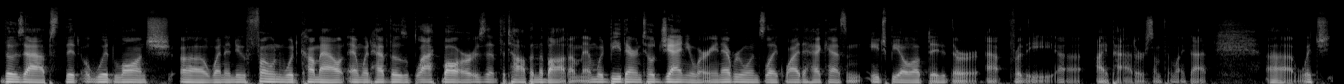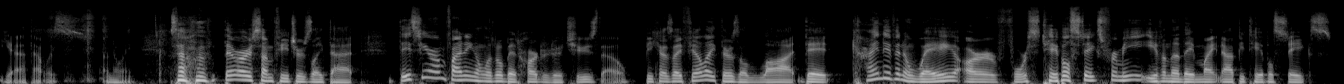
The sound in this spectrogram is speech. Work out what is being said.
those apps that would launch uh, when a new phone would come out and would have those black bars at the top and the bottom and would be there until January. And everyone's like, why the heck hasn't HBO updated their app for the uh, iPad or something like that? Uh, which, yeah, that was annoying. So there are some features like that. This year, I'm finding a little bit harder to choose though, because I feel like there's a lot that kind of in a way are forced table stakes for me, even though they might not be table stakes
